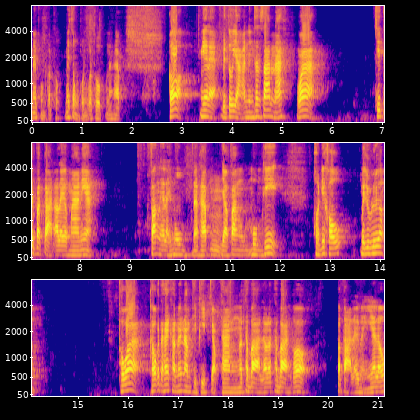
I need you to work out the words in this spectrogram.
ไม่ผลกระทบ ไม่ส่งผลกระทบนะครับ ก็เนี่ยแหละ เป็นตัวอย่างอันหนึงสั้น ๆ นะ ว่าคิดจะประกาศอะไรออกมาเนี่ย ฟังหลาย ๆ มุมนะครับอืมอย่าฟังมุมที่ คนที่เขาไม่รู้เรื่อง เพราะว่าเขาก็จะให้คำแนะนำผิดๆกับทางรัฐบาลแล้วรัฐบาลก็ประกาศอะไรแบบนี้ยแล้ว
